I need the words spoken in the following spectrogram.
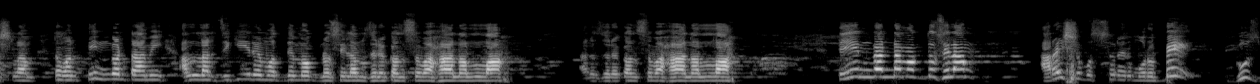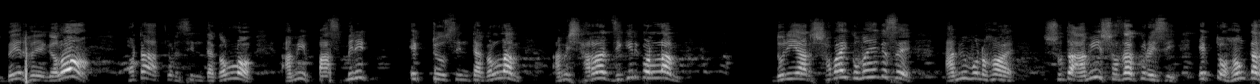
আসলাম, তখন তিন ঘণ্টা আমি আল্লাহর জিকিরের মধ্যে মগ্ন ছিলাম যেরকম সুবাহান আল্লাহ আমি সারা জিকির করলাম, দুনিয়ার সবাই ঘুমিয়ে গেছে, আমি মনে হয় শুধু আমি সজাগ করেছি, একটু অহংকার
